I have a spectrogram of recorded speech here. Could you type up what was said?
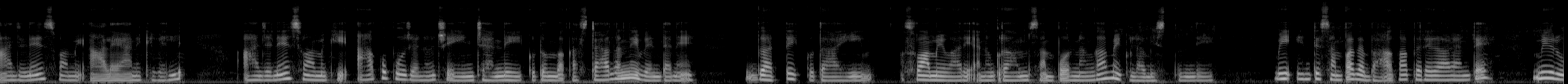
ఆంజనేయ స్వామి ఆలయానికి వెళ్ళి ఆంజనేయ స్వామికి ఆకు పూజను చేయించండి. కుటుంబ కష్టాలన్నీ వెంటనే గట్టెక్కుతాయి. స్వామివారి అనుగ్రహం సంపూర్ణంగా మీకు లభిస్తుంది. మీ ఇంటి సంపద బాగా పెరగాలంటే మీరు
